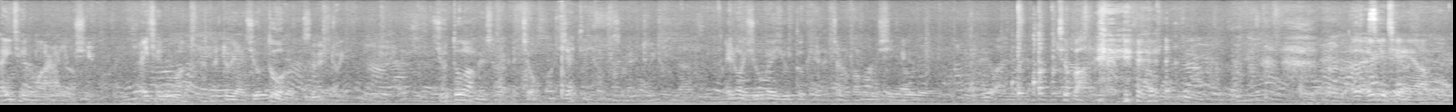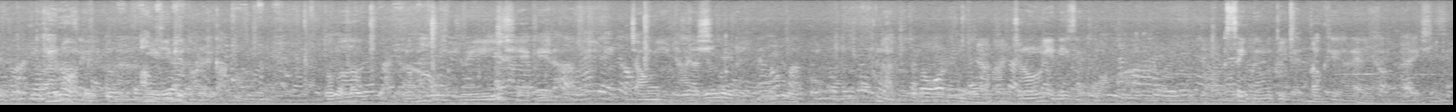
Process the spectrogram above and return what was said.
အဲ့ဒီချိန်တော့အားရရုံရှိဘူးအဲ့ဒီချိန်တော့အတွေ့ရယူတော့ဆိုတဲ့အတွေ့ယူတော့ရမယ်ဆိုတဲ့အကြောင်းရက်တည်ရမယ်ဆိုတဲ့အတွေ့အဲ့တော့ယူပဲယူတော့ခဲ့တယ်ကျွန်တော်ဘာမှမရှိဘူးချစ်ပါတယ်အဲ့ဒီအချိန်ကပေါ့တကယ်တော့လေအောင်ကြီးဖြစ်သွားတဲ့ကောင် ဘာမှဘာမှရွေးချယ်ခဲ့တာအကြောင်းကြီးအများကြီးရှိတယ်ခုနကကျွန်တော်တို့ရဲ့နေ့စဉ်ဘဝမှာအစိတ်မမသိတဲ့တောက်ခဲ့ရတဲ့အရာတွေရှိတယ်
